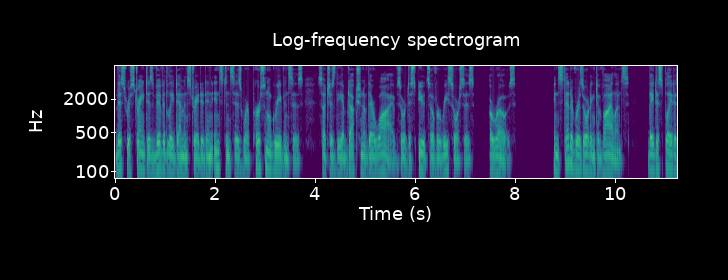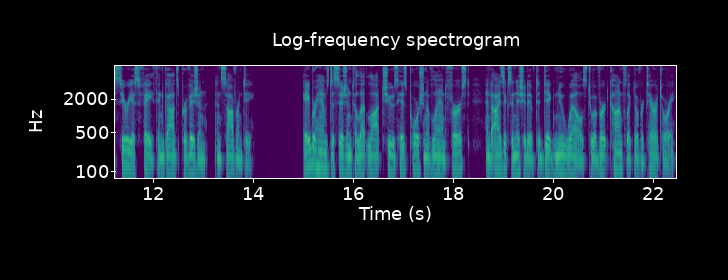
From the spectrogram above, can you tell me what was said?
This restraint is vividly demonstrated in instances where personal grievances, such as the abduction of their wives or disputes over resources, arose. Instead of resorting to violence, they displayed a serious faith in God's provision and sovereignty. Abraham's decision to let Lot choose his portion of land first and Isaac's initiative to dig new wells to avert conflict over territory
